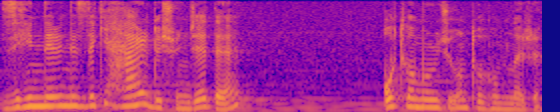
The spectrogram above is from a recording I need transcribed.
Zihinlerinizdeki her düşünce de o tomurcuğun tohumları.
